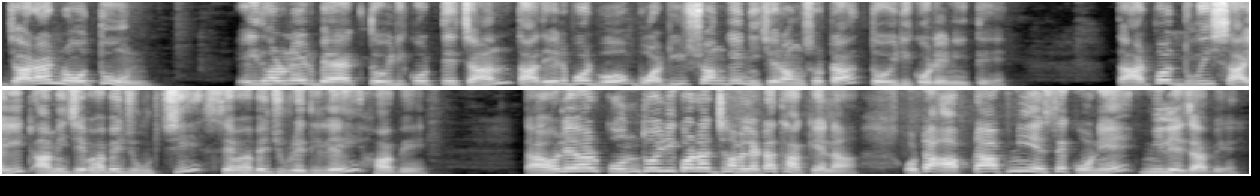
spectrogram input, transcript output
যারা নতুন এই ধরনের ব্যাগ তৈরি করতে চান, তাদের বলব বডির সঙ্গে নিচের অংশটা তৈরি করে নিতে। তারপর দুই সাইড আমি যেভাবে জুড়ছি, সেভাবে জুড়ে দিলেই হবে। তাহলে আর কোন তৈরি করার ঝামেলাটা থাকে না। ওটা আপনা আপনি এসে কোণে মিলে যাবে।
